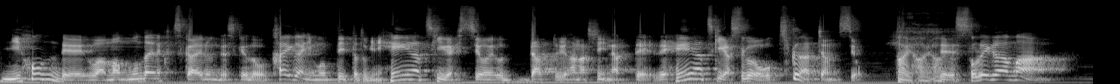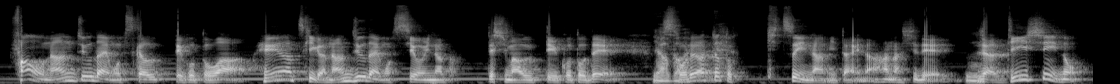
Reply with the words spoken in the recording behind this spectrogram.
日本ではまあ問題なく使えるんですけど、海外に持って行った時に変圧器が必要だという話になって、で、変圧器がすごい大きくなっちゃうんですよ。はいはいはい。で、それがまあ、ファンを何十台も使うってことは、変圧器が何十台も必要になってしまうっていうことで、やばい。それはちょっときついなみたいな話で、うんじゃあ DC の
